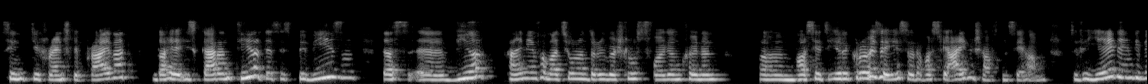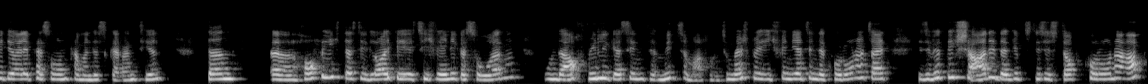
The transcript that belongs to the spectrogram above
sind differentially private. Und daher ist garantiert, es ist bewiesen, dass äh, wir keine Informationen darüber schlussfolgern können, ähm, was jetzt ihre Größe ist oder was für Eigenschaften sie haben. Also für jede individuelle Person kann man das garantieren. Dann äh, hoffe ich, dass die Leute sich weniger sorgen und auch williger sind, mitzumachen. Zum Beispiel, ich finde jetzt in der Corona-Zeit, ist es wirklich schade, da gibt es diese Stop Corona ab,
